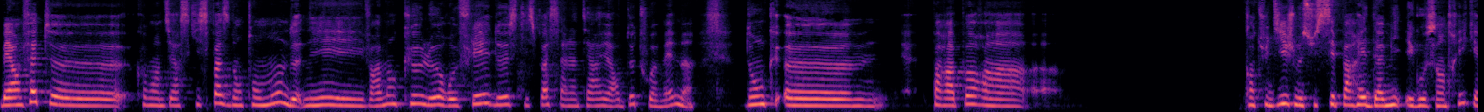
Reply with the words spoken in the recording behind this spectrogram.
ben en fait, euh, comment dire, ce qui se passe dans ton monde n'est vraiment que le reflet de ce qui se passe à l'intérieur de toi-même. Donc, euh, par rapport à quand tu dis je me suis séparée d'amis égocentriques,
